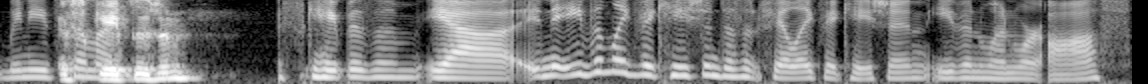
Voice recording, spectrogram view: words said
we need so escapism. Much escapism. Yeah, and even like vacation doesn't feel like vacation, even when we're off.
